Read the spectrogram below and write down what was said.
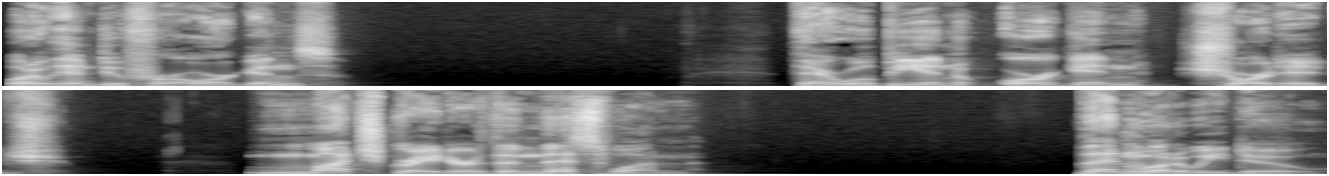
What are we going to do for organs? There will be an organ shortage, much greater than this one. Then what do we do?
